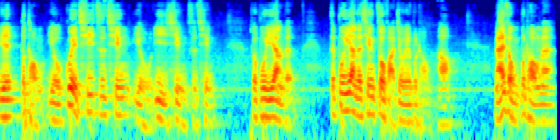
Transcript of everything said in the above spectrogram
曰：不同，有贵戚之卿，有异姓之卿。”做不一样的，这不一样的亲做法就会不同啊。哪一种不同呢？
